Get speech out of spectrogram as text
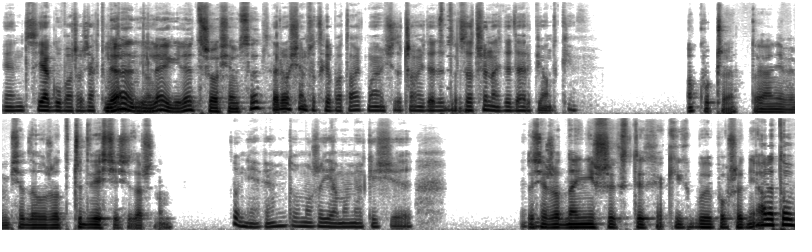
Więc jak uważasz, jak to Ile, ile, ile? 3800? 4800 chyba, tak? Mają się zaczynać, zaczynać DDR piątki. O kurczę, to ja nie wiem, mi się dało, że od 3200 się zaczną. To nie wiem, to może ja mam jakieś e, w sensie, że od najniższych z tych, jakich były poprzednie, ale to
